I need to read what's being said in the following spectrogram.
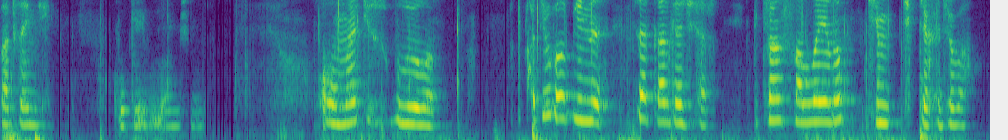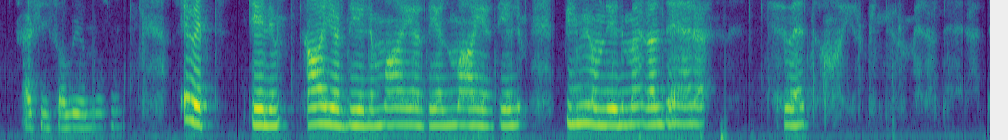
Bak zenci. Koki'yi bulalım şimdi. O merkezi buluyorlar. Acaba birini... Bir dakika arkadaşlar. Bir tane sallayalım. Kim çıkacak acaba? Her şeyi sallayalım o zaman. Evet diyelim. Hayır diyelim. Hayır diyelim. Hayır diyelim. Bilmiyorum diyelim. Herhalde herhalde. Evet. Hayır. Bilmiyorum. Herhalde. Herhalde.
